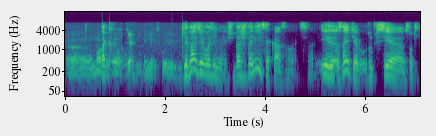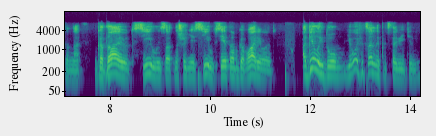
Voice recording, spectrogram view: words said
э, можно так, сделать техникой, не рискуя людьми. Геннадий Владимирович, дождались, оказывается. И знаете, тут все, собственно, гадают силы, соотношение сил, все это обговаривают. А Белый дом, его официальный представитель,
